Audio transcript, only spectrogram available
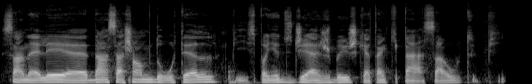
s'en allait euh, dans sa chambre d'hôtel, puis il se pognait du GHB jusqu'à temps qu'il passe out, puis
